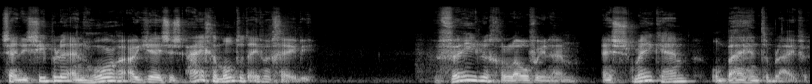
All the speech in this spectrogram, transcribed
zijn discipelen en horen uit Jezus' eigen mond het evangelie. Velen geloven in hem en smeken hem om bij hen te blijven.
